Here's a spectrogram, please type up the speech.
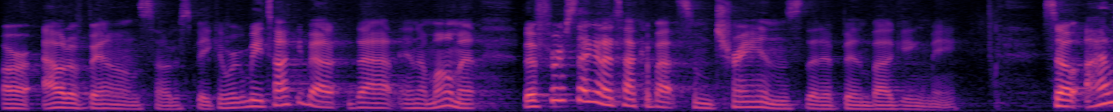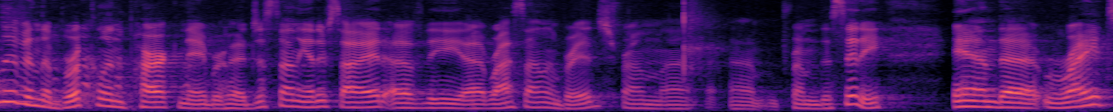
are out of bounds, so to speak. And we're going to be talking about that in a moment. But first, I got to talk about some trains that have been bugging me. So I live in the Brooklyn Park neighborhood, just on the other side of the uh, Ross Island Bridge from, uh, um, from the city. And uh, right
